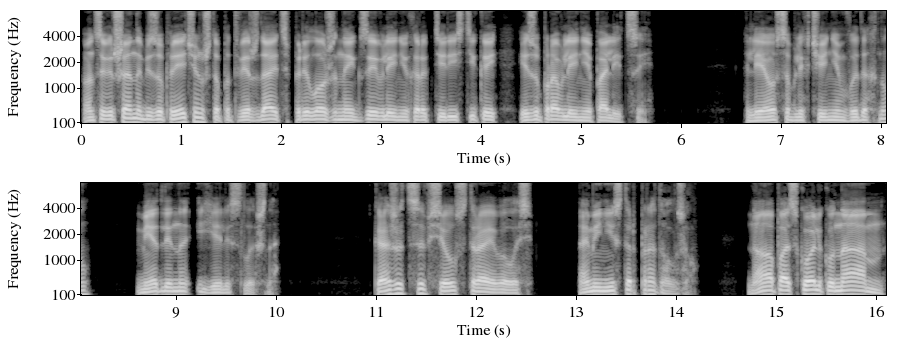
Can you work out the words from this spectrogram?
он совершенно безупречен, что подтверждается приложенной к заявлению характеристикой из управления полиции. Лео с облегчением выдохнул, медленно и еле слышно. Кажется, все устраивалось, а министр продолжил. Но поскольку нам,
